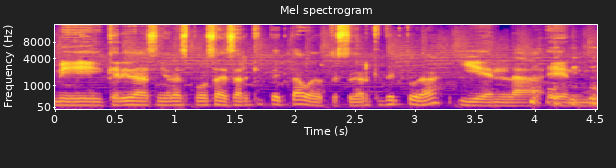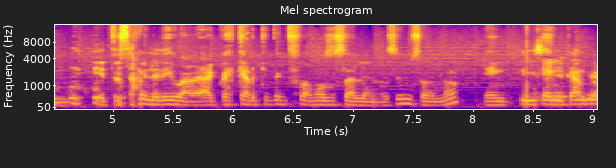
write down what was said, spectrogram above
mi querida señora esposa es arquitecta o estudia arquitectura y en la en, entonces también le digo a ver qué arquitectos famosos salen en los Simpsons no en, en cambio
